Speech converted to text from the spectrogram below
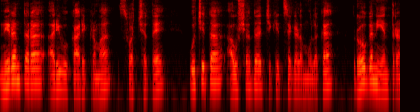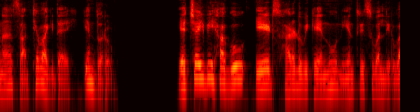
ನಿರಂತರ ಅರಿವು ಕಾರ್ಯಕ್ರಮ, ಸ್ವಚ್ಛತೆ, ಉಚಿತ ಔಷಧ ಚಿಕಿತ್ಸೆಗಳ ಮೂಲಕ ರೋಗ ನಿಯಂತ್ರಣ ಸಾಧ್ಯವಾಗಿದೆ ಎಂದರು. ಎಚ್ಐವಿ ಹಾಗೂ ಏಡ್ಸ್ ಹರಡುವಿಕೆಯನ್ನು ನಿಯಂತ್ರಿಸುವಲ್ಲಿರುವ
